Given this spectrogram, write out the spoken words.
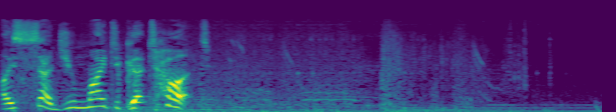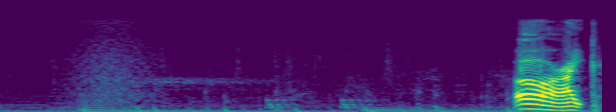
I said you might get hurt. Alright.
